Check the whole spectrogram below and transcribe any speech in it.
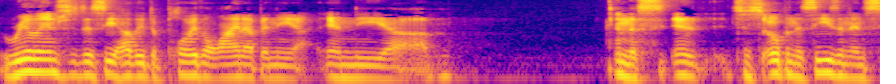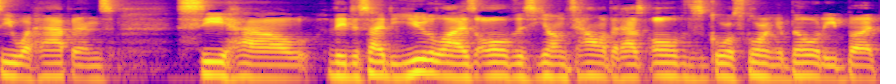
really interested to see how they deploy the lineup in the in the uh, in the in, just open the season and see what happens. See how they decide to utilize all of this young talent that has all of this goal scoring ability, but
